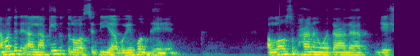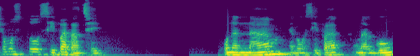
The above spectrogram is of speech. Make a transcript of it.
আমাদের আল আকিদাতুল ওয়াসিতিয়া বইয়ের মধ্যে আল্লাহ তাআলার যে সমস্ত সিফাত আছে ওনার নাম এবং সিফাত ওনার গুণ,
